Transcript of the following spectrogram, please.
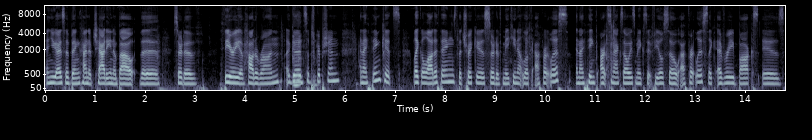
and you guys have been kind of chatting about the sort of theory of how to run a good Mhm. subscription. And I think it's like a lot of things, the trick is sort of making it look effortless. And I think Art Snacks always makes it feel so effortless. Like every box is,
